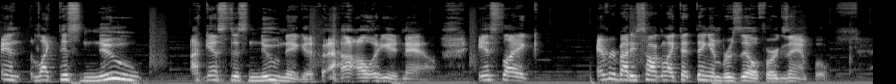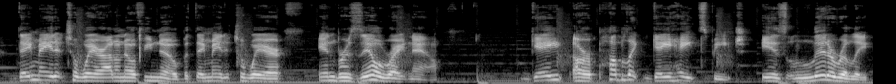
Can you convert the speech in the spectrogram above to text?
and like this new, I guess this new nigga out here now. It's like everybody's talking like that thing in Brazil, for example. They made it to where, I don't know if you know, but they made it to where in Brazil right now, gay or public gay hate speech is literally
